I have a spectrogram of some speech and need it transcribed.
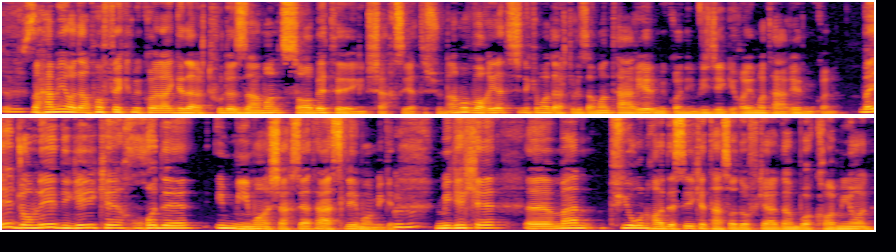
درست. و همه آدم ها فکر می‌کنن که در طول زمان ثابت این شخصیتشون. اما واقعیتش اینه که ما در طول زمان تغییر می‌کنیم ویژگی های ما تغییر می‌کنه. و یه جمله دیگه ای که خود این میما شخصیت اصلی ما میگه. میگه که من توی اون حادثه ای که تصادف کردم با کامیون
